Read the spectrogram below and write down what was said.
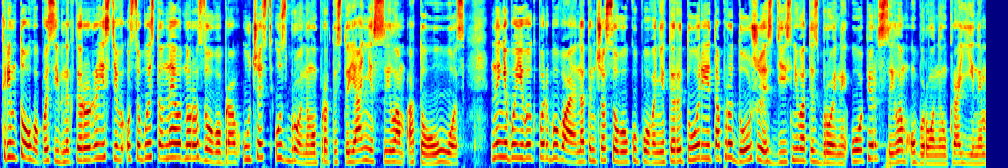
Крім того, посібник терористів особисто неодноразово брав участь у збройному протистоянні силам АТО ООС. Нині бойовик перебуває на тимчасово окупованій території та продовжує здійснювати збройний опір силам оборони України.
